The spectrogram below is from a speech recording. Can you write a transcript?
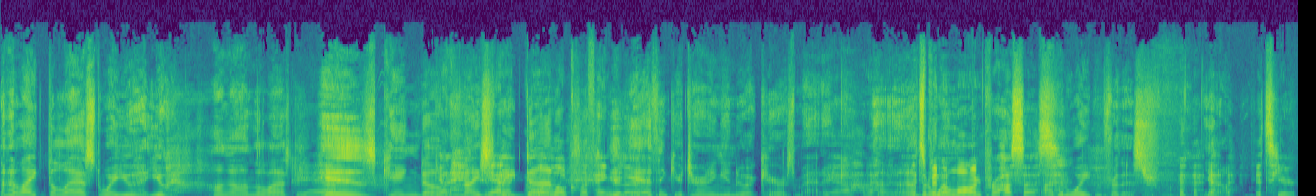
and I like the last way you you hung on the last Yeah. His kingdom. Yeah, Nicely yeah, a little- done. cliffhanger Yeah, there. I think you're turning into a charismatic. Yeah, I've it's been been, a long process. I've been waiting for this. You know, it's here.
